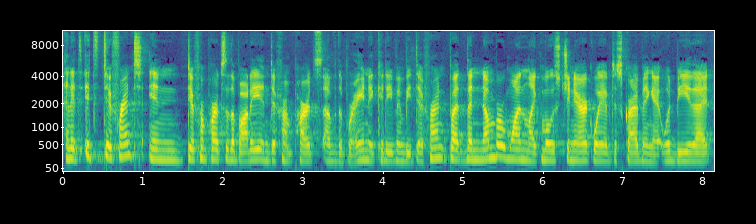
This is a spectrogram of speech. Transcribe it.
and it's it's different in different parts of the body and different parts of the brain. It could even be different, but the number one like most generic way of describing it would be that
